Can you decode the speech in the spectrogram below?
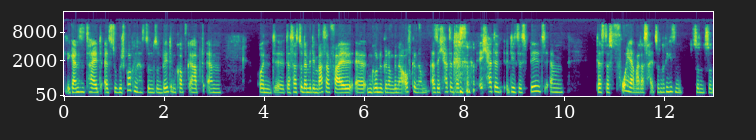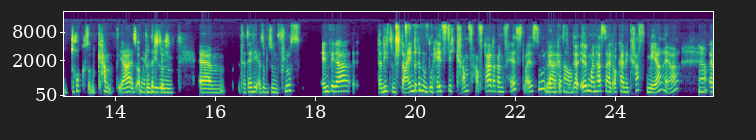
die ganze Zeit, als du gesprochen hast, so, so ein Bild im Kopf gehabt. Ähm, und äh, das hast du dann mit dem Wasserfall äh, im Grunde genommen genau aufgenommen. Also ich hatte das, ich hatte dieses Bild, ähm, dass das vorher war das halt so ein Riesen, so, ein, so ein Druck, so ein Kampf, ja. Also ob ja, du wie so ein ähm, tatsächlich, also so ein Fluss, entweder da liegt so ein Stein drin und du hältst dich krampfhaft da daran fest, weißt du? Ja, genau. du da, irgendwann hast du halt auch keine Kraft mehr, ja. ja. Ähm,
